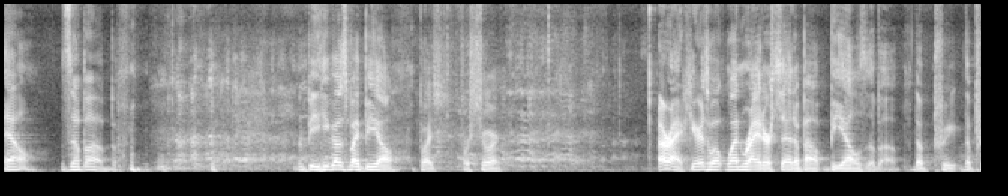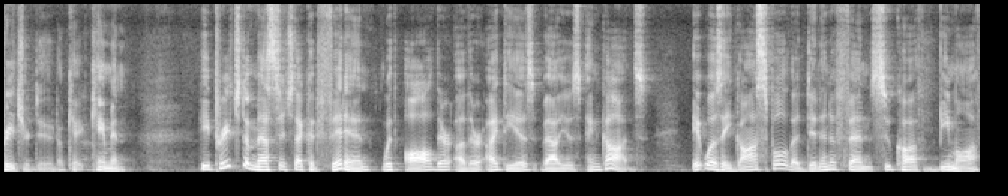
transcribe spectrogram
L. Zabub. B, he goes by BL for short. All right, here's what one writer said about Beelzebub, the, pre, the preacher dude, okay, came in. He preached a message that could fit in with all their other ideas, values, and gods. It was a gospel that didn't offend Succoth, Benoth,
